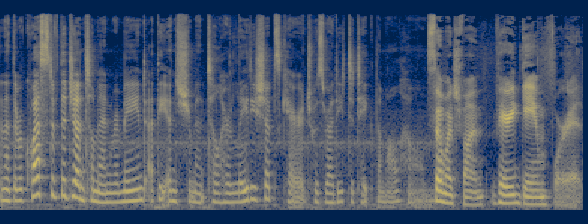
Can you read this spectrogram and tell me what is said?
and at the request of the gentlemen remained at the instrument till her ladyship's carriage was ready to take them all home. So much fun. Very game for it.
